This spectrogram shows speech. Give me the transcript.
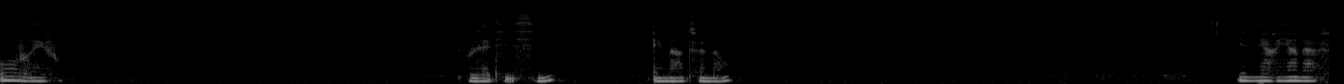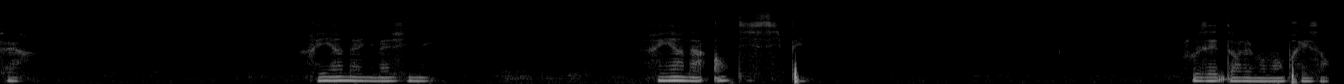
ouvrez-vous. Vous êtes ici et maintenant. Il n'y a rien à faire, rien à imaginer, rien à anticiper. Vous êtes dans le moment présent.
